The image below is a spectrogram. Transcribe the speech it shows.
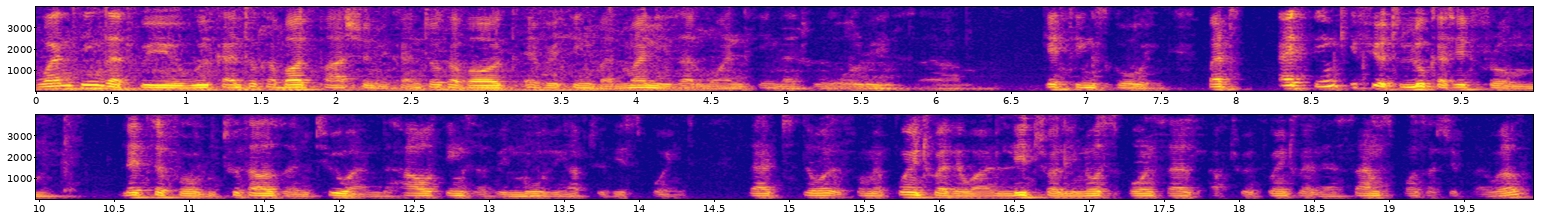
one thing that we we can talk about passion, we can talk about everything, but money is that one thing that will always um, get things going. But I think if you're to look at it from, let's say, from 2002 and how things have been moving up to this point, that was from a point where there were literally no sponsors up to a point where there's some sponsorship as well.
